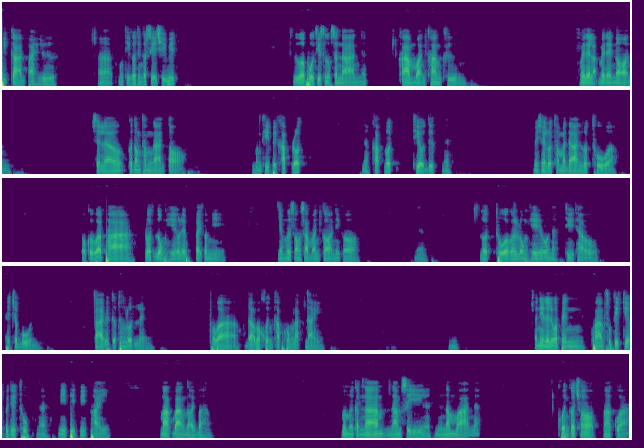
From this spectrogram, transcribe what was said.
พิการไปหรือบางทีก็ถึงกับเสียชีวิต หรือว่าพวกที่สนุกสนานข้ามวันข้ามคืน ไม่ได้หลับไม่ได้นอน เสร็จแล้วก็ต้องทำงานต่อ บางทีไปขับรถนะขับรถเที่ยวดึกนะไม่ใช่รถธรรมดารถทัวร์บอกว่าพารถลงเหวอะไรไปก็มี อย่างเมื่อสองสามวันก่อนนี่ก็รถทัวร์ก็ลงเหวนะที่แถวเพชรบูรณ์ตายไปเกือบทั้งรถเลย เพราะว่าดาว่าคนขับคงหลับใน อันนี้เราเรียกว่าเป็นความสุขที่เจอไปด้วยทุกข์นะ มีพิษมีภัย มากบ้างน้อยบ้าง มันเหมือนกับน้ำน้ำสีหรือน้ำหวานนะ คนก็ชอบมากกว่า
